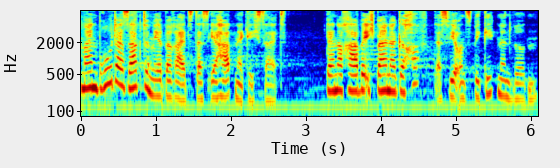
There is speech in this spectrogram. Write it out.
Mein Bruder sagte mir bereits, dass ihr hartnäckig seid. Dennoch habe ich beinahe gehofft, dass wir uns begegnen würden.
